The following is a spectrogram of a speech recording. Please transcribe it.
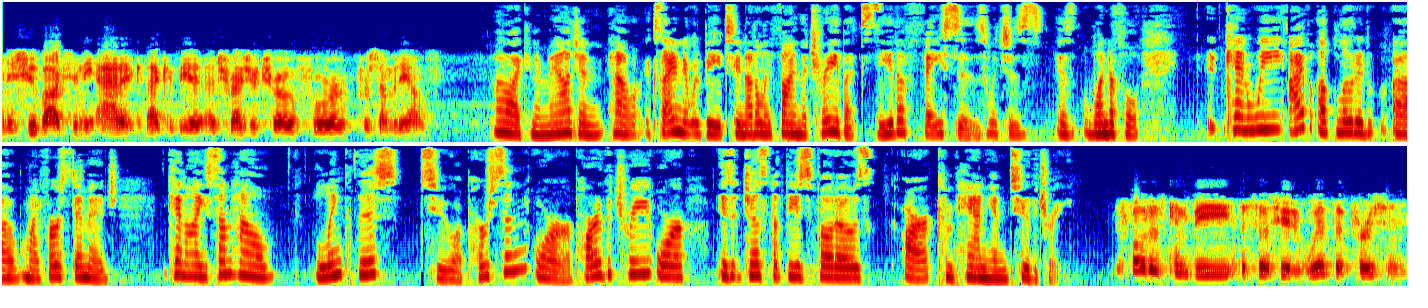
in a shoebox in the attic. That could be a, a treasure trove for for somebody else. Oh, I can imagine how exciting it would be to not only find the tree but see the faces, which is is wonderful. Can we? I've uploaded uh, my first image. Can I somehow link this to a person or a part of the tree, or is it just that these photos are companion to the tree? The photos can be associated with a person,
